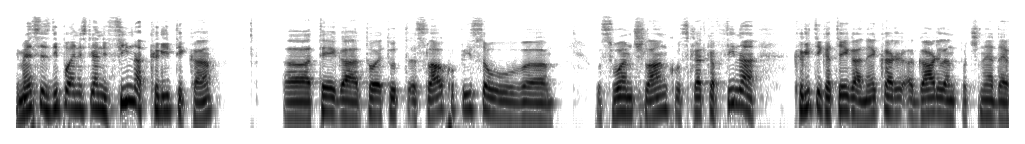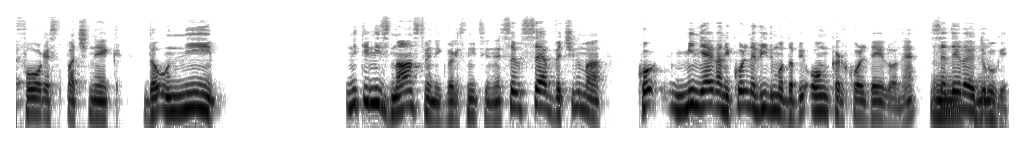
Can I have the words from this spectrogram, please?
In meni se zdi po eni strani fina kritika uh, tega, to je tudi Slavko pisal v, v svojem članku, skratka, fina kritika tega, ne, kar Garland počne, da je Forest pač nek, da on ni niti ni znanstvenik v resnici, ne? vse, vse večinoma, ko, mi njega nikoli ne vidimo, da bi on karkoli delal, ne? vse mm, delajo mm. drugi.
